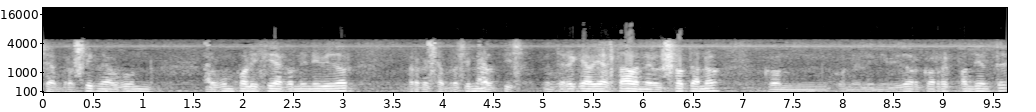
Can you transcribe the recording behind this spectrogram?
se aproxime algún, algún policía con inhibidor, pero que se aproxime al piso. Me enteré que había estado en el sótano con, el inhibidor correspondiente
